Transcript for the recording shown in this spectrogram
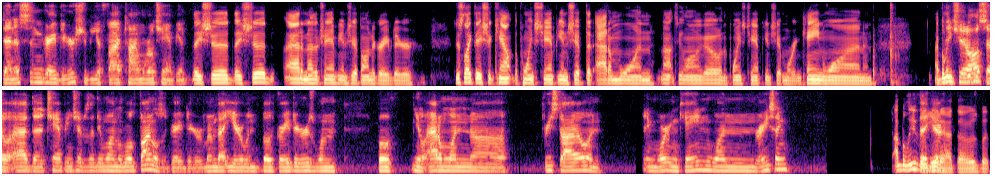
Dennis and Gravedigger should be a five-time world champion. They should. They should add another championship onto Gravedigger, just like they should count the points championship that Adam won not too long ago, and the points championship Morgan Kane won, and I believe they should also add the championships that they won in the World Finals with Gravedigger. Remember that year when both Gravediggers won, both you know Adam won uh, freestyle and think Morgan Kane won racing. I believe they did add those, but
